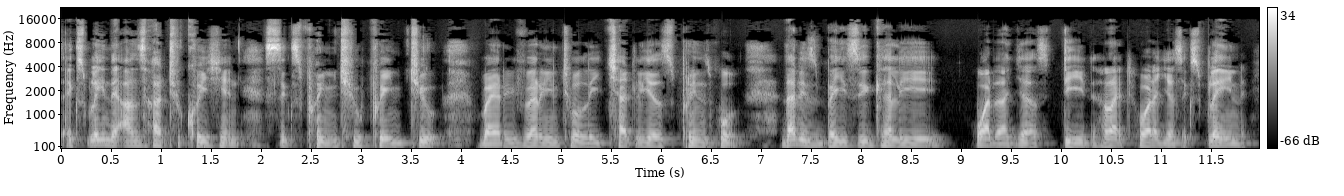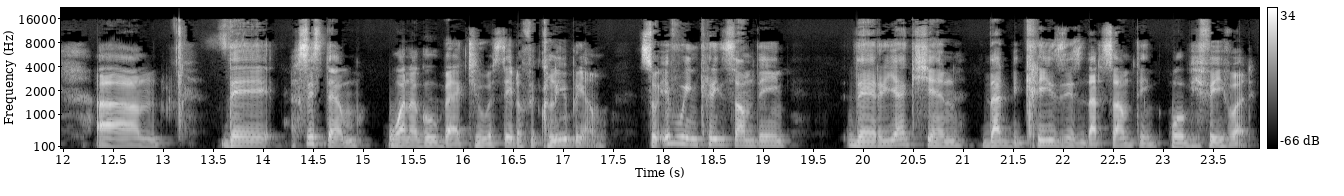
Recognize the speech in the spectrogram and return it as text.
explain the answer to question 6.2.2 by referring to Le Chatelier's principle. That is basically what I just did, right? What I just explained. Um, the system wanna go back to a state of equilibrium. So if we increase something, the reaction that decreases that something will be favored.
